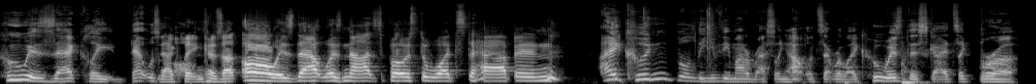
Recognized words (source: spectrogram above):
Who is Zack Clayton? That was Zack awful. Clayton comes out. Oh, is that was not supposed to what's to happen? I couldn't believe the amount of wrestling outlets that were like, "Who is this guy?" It's like, bruh,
